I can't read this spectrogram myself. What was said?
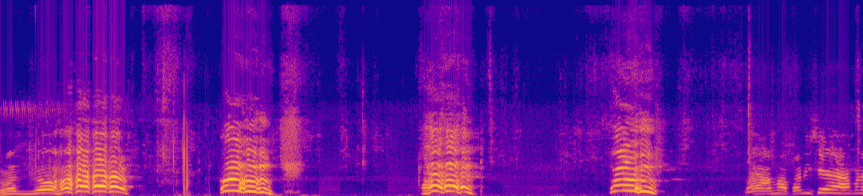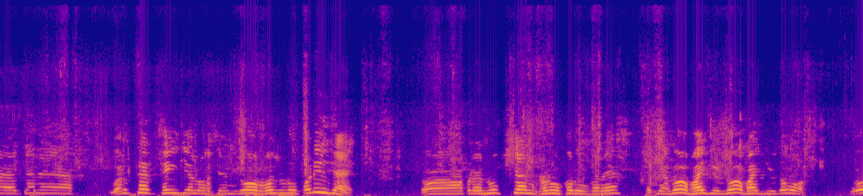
રોજડો. ભાઈ, આમાં પડી છે. આપણે અત્યારે વરસાદ થઈ ગયેલો છે. જો રોજડું પડી જાય. તો આપણે નુકસાન ઘણું ખરું કરે. એટલે જો ભાગ્યું જો ભાગ્યું, જુઓ. જો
